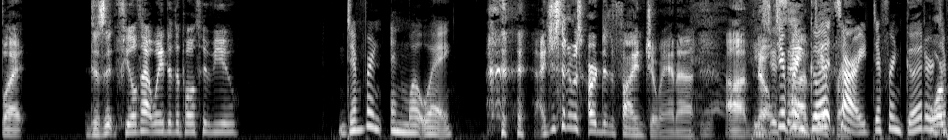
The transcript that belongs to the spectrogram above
but does it feel that way to the both of you? Different in what way? I just said it was hard to define, Joanna. Um, no, different saying good. different. Sorry, different good or, or different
